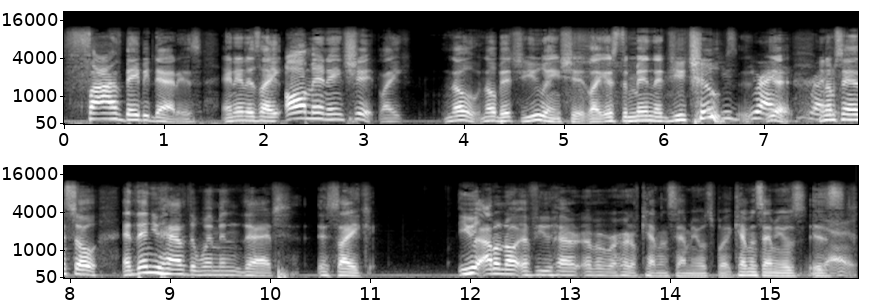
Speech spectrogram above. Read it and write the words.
five baby daddies, and then it's like all men ain't shit. Like. No, no, bitch, you ain't shit. Like it's the men that you choose, You- right, Yeah, you know what I'm saying. So, and then you have the women that it's like you. I don't know if you have ever heard of Kevin Samuels, but Kevin Samuels is Yes.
